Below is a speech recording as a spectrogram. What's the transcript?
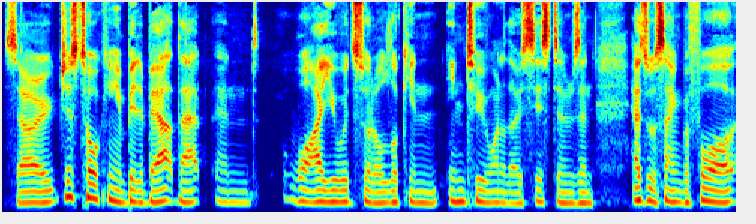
So, just talking a bit about that and why you would sort of look in into one of those systems, and as we were saying before,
